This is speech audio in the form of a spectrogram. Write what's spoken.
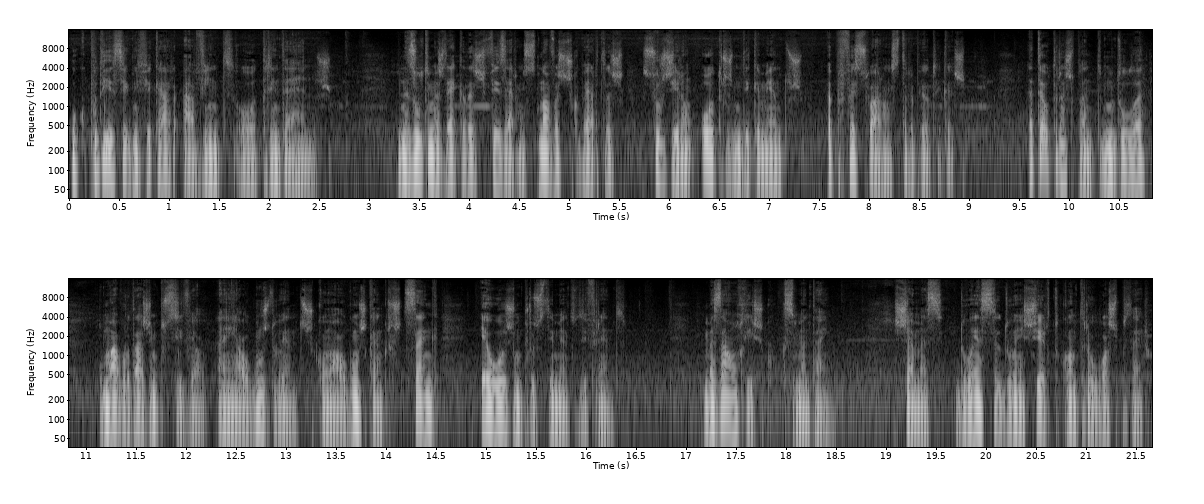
o que podia significar há 20 ou 30 anos. Nas últimas décadas fizeram-se novas descobertas, surgiram outros medicamentos, aperfeiçoaram-se terapêuticas. Até o transplante de medula, uma abordagem possível em alguns doentes com alguns cancros de sangue, é hoje um procedimento diferente. Mas há um risco que se mantém. Chama-se doença do enxerto contra o hospedeiro.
